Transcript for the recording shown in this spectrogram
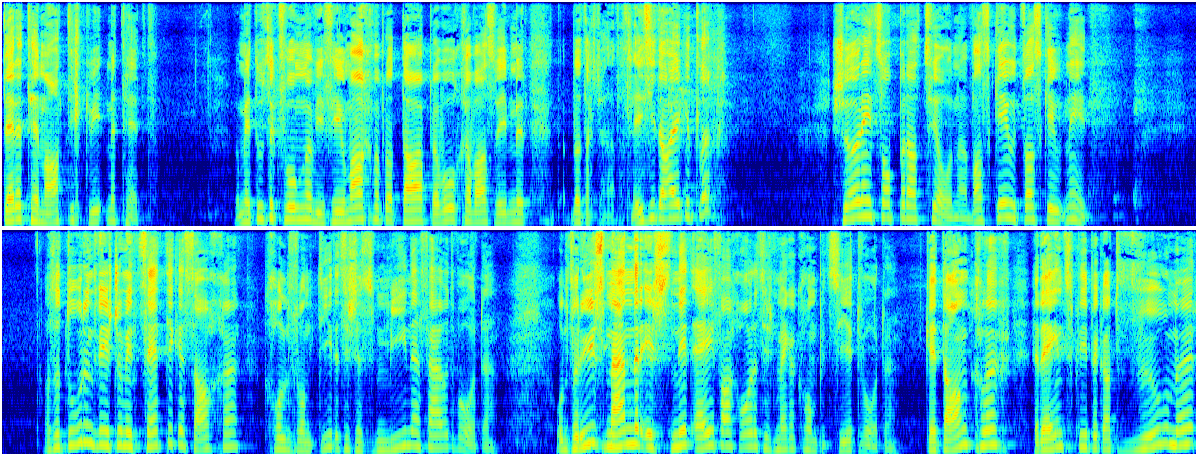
dieser Thematik gewidmet hat. Und man hat herausgefunden, wie viel macht man pro Tag, pro Woche, was wie immer. Da dachte ich, was lese ich da eigentlich? Schönheitsoperationen, was gilt, was gilt nicht. Also dauernd wirst du mit solchen Sachen konfrontiert. Es ist ein Minenfeld geworden. Und für uns Männer ist es nicht einfach geworden, es ist mega kompliziert geworden. Gedanklich rein zu bleiben, gerade weil wir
